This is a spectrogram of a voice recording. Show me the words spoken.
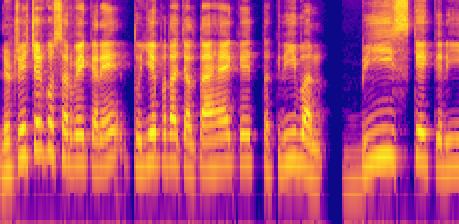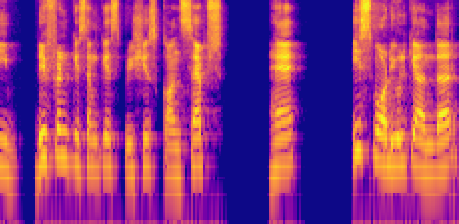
लिटरेचर को सर्वे करें तो ये पता चलता है कि तकरीबन 20 के करीब डिफरेंट किस्म के स्पीशीज कॉन्सेप्ट्स हैं। इस मॉड्यूल के अंदर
